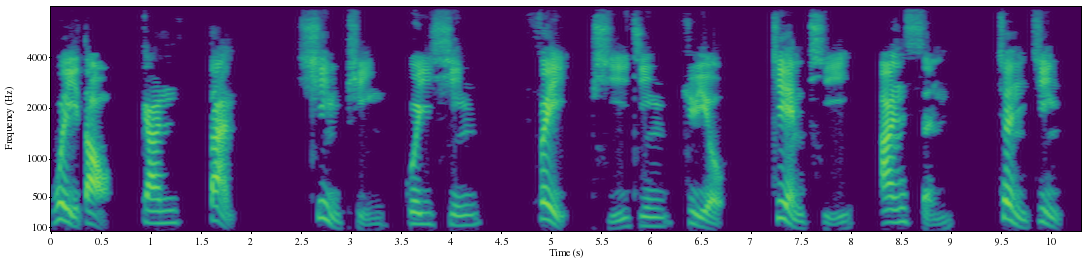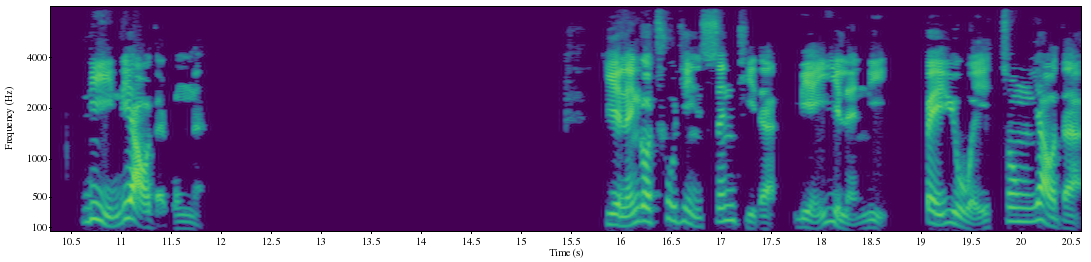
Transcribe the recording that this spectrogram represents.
味道甘淡，性平，归心、肺、脾经，具有健脾、安神、镇静、利尿的功能，也能够促进身体的免疫能力，被誉为中药的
